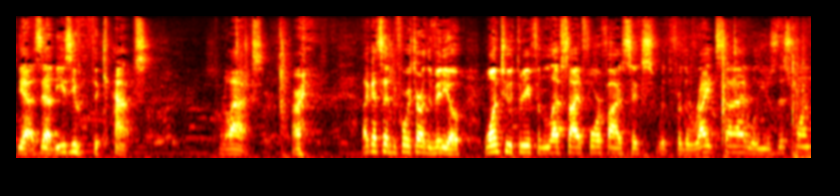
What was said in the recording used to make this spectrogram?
Yeah, Zeb, easy with the caps. Relax. All right. Like I said before we started the video, one, two, three for the left side, four, five, six with for the right side. We'll use this one.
